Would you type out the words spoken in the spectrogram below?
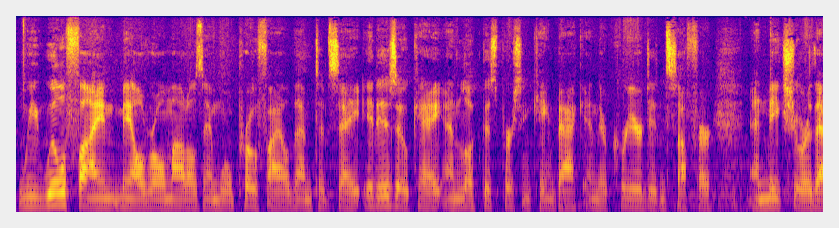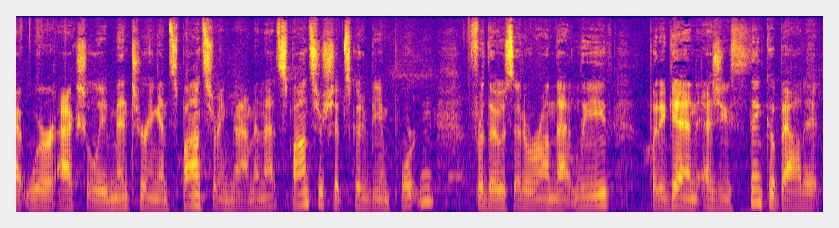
we will find male role models and we'll profile them to say it is okay. And look, this person came back and their career didn't suffer, and make sure that we're actually mentoring and sponsoring them. And that sponsorship is going to be important for those that are on that leave. But again, as you think about it,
